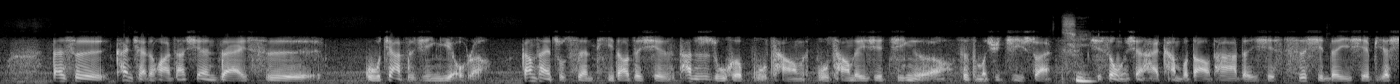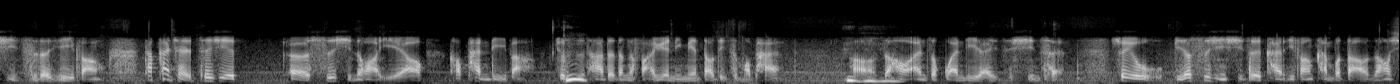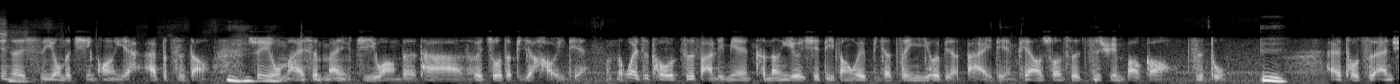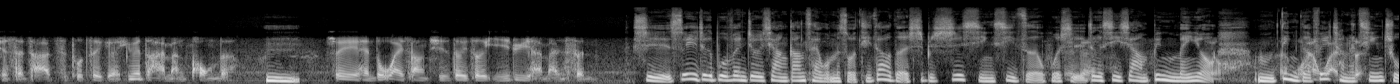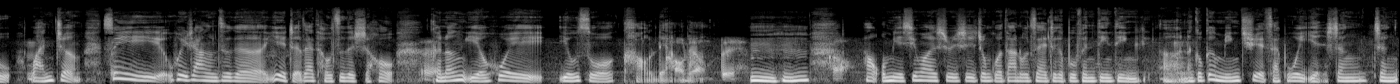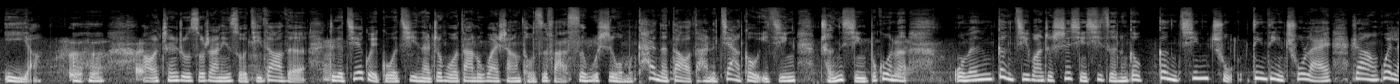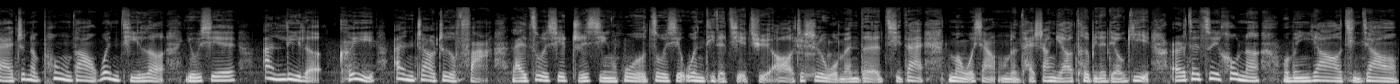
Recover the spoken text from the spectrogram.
但是看起来的话，它现在是股价已经有了。刚才主持人提到这些，它是如何补偿补偿的一些金额是怎么去计算？其实我们现在还看不到它的一些施行的一些比较细致的地方。它看起来这些呃施行的话，也要靠判例吧，就是他的那个法院里面到底怎么判，好，然后按照惯例来形成。所以比较施行细则看一方看不到，然后现在适用的情况也还不知道，所以我们还是蛮有寄望的，他会做的比较好一点。外资投资法里面可能有一些地方会比较争议，会比较大一点，譬如说是资讯报告制度，嗯还有投资安全审查制度，这个因为都还蛮空的，嗯。所以很多外商其实对这个疑虑还蛮深。是，所以这个部分就像刚才我们所提到的，是不是施行细则或是这个细项并没有嗯定得非常的清楚完整，所以会让这个业者在投资的时候可能也会有所考量。考量对，嗯哼，好，好，我们也希望是不是中国大陆在这个部分定定呃能够更明确，才不会衍生争议啊。是是，好，陈如所长您所提到的这个接轨国际呢，中国大陆外商投资法似乎是我们看得到它的架构已经成型。不过呢，我们更希望这施行细则能够更清楚定定出来，让未来真的碰到问题了，有一些案例了，可以按照这个法来做一些执行或做一些问题的解决哦，这是我们的期待。那么，我想我们台商也要特别的留意。而在最后呢，我们要请教。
